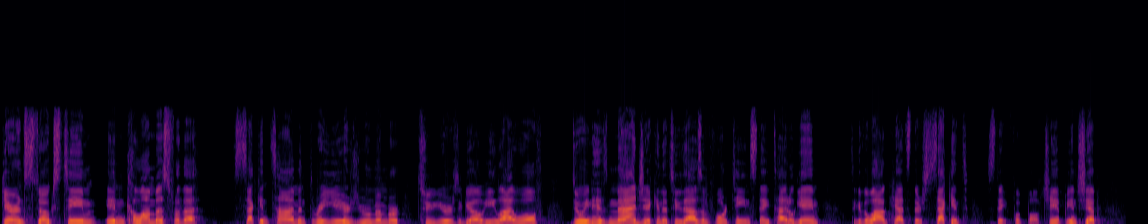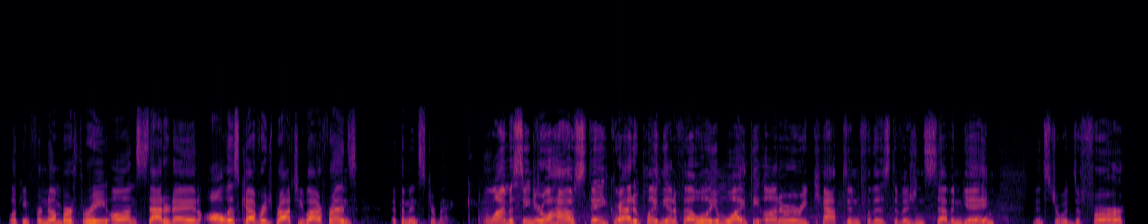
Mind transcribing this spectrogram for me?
Garen Stokes' team in Columbus for the second time in three years. You remember two years ago, Eli Wolf doing his magic in the 2014 state title game to give the Wildcats their second state football championship. Looking for number three on Saturday, and all this coverage brought to you by our friends at the Minster Bank. The Lima senior Ohio State grad who played in the NFL, William White, the honorary captain for this Division 7 game. Minster would defer.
